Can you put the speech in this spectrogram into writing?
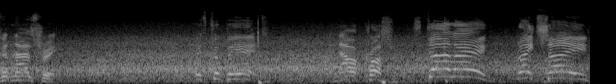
Looking for Nasri. This could be it. And now across. Sterling! Great save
